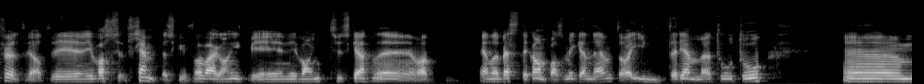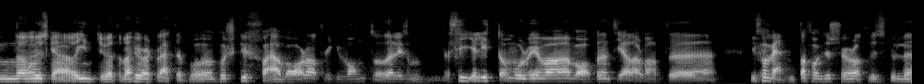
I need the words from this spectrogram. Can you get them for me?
følte vi at vi, vi var kjempeskuffa hver gang vi, vi, vant, husker jeg. Det var en av de beste kampene som ikke er nevnt. Det var Inter hjemme 2-2. Um, ehm, da husker jeg intervjuet etterpå, jeg hørte etterpå hvor skuffa jeg var da, at vi ikke vant. og Det, liksom, det sier litt om hvor vi var, var på den tida. der da, at uh, vi forventa faktisk sjøl at vi skulle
